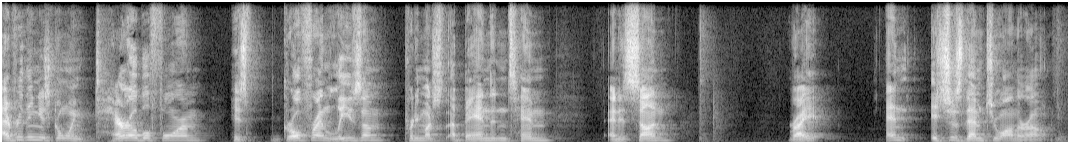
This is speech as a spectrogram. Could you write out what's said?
Everything is going terrible for him. His girlfriend leaves him, pretty much abandons him and his son, right? And it's just them two on their own.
